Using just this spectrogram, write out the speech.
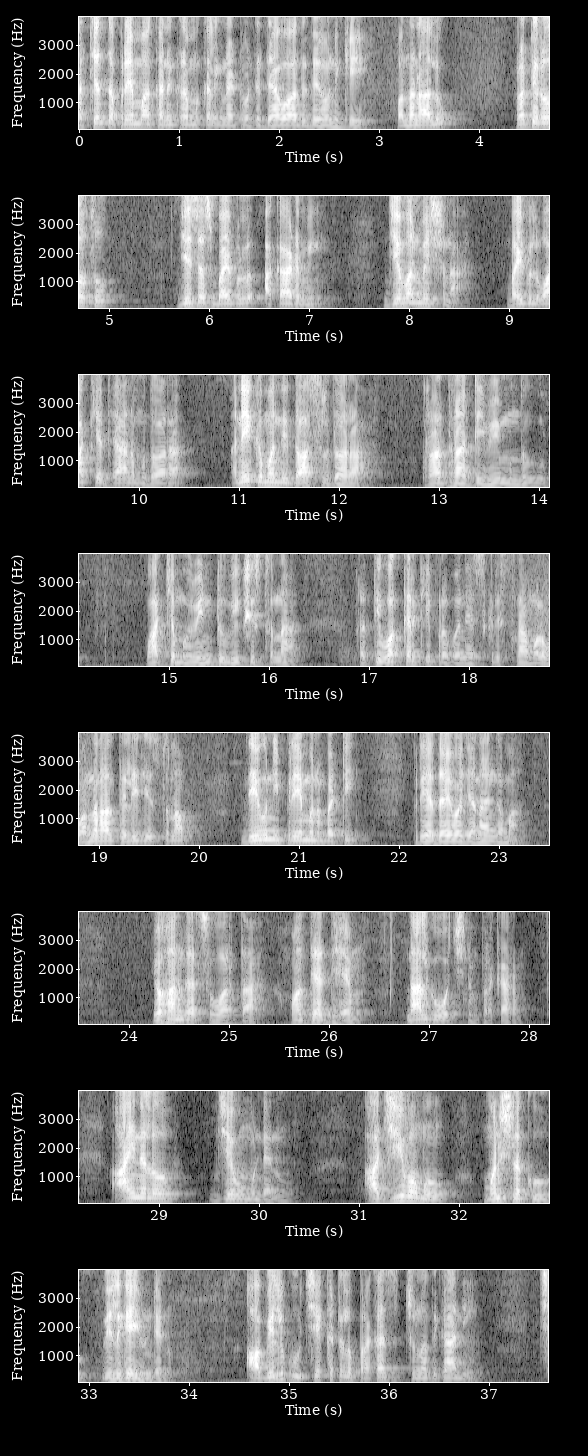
అత్యంత ప్రేమ కనిక్రమం కలిగినటువంటి దేవాది దేవునికి వందనాలు. ప్రతిరోజు జీసస్ బైబిల్ అకాడమీ జీవన్వేషణ బైబిల్ వాక్య ధ్యానము ద్వారా అనేక మంది దాసుల ద్వారా ప్రార్థనా టీవీ ముందు వాక్యము వింటూ వీక్షిస్తున్న ప్రతి ఒక్కరికి ప్రభు నేస్కరిస్తున్నాము వందనాలు తెలియజేస్తున్నాం. దేవుని ప్రేమను బట్టి ప్రియ దైవ జనాంగమ యోహాన్ గారి సువార్త మొదటి అధ్యాయం నాలుగో వచనం ప్రకారం ఆయనలో జీవముండెను ఆ జీవము మనుషులకు వెలుగై ఉండెను. ఆ వెలుగు చీకటిలో ప్రకాశించున్నది కానీ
